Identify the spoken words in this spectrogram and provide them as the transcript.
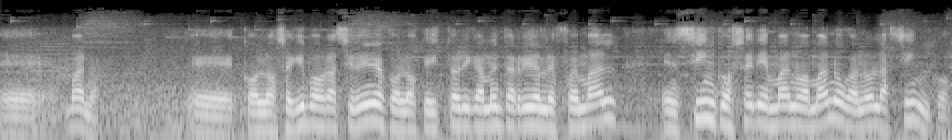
Eh, bueno, eh, con los equipos brasileños con los que históricamente River le fue mal, en cinco series mano a mano ganó las cinco,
